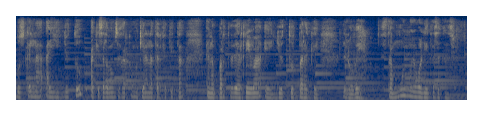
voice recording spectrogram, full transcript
Búsquenla ahí en YouTube. Aquí se la vamos a dejar como quieran la tarjetita en la parte de arriba en YouTube para que lo vean. Está muy muy bonita esa canción.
